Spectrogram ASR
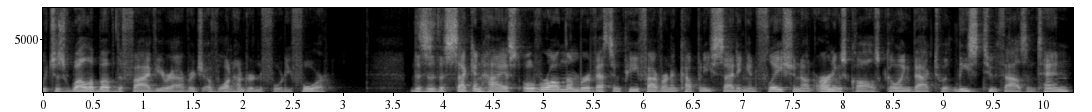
which is well above the 5-year average of 144. This is the second highest overall number of S&P 500 companies citing inflation on earnings calls going back to at least 2010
